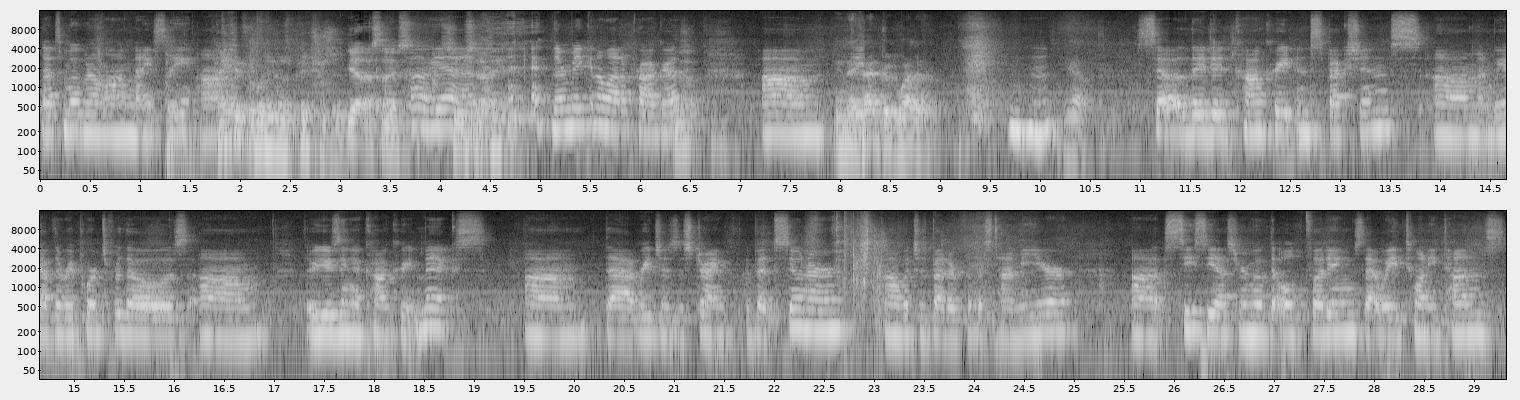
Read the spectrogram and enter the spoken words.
that's moving along nicely. Um, Thank you for bringing those pictures in. Yeah, that's nice. Oh, Seriously, yeah, thank you. they're making a lot of progress. Um, And they've they- had good weather, mhm. yeah. So they did concrete inspections, um, and we have the reports for those. Um, they're using a concrete mix, um, that reaches the strength a bit sooner, uh, which is better for this time of year. Uh, CCS removed the old footings that weighed twenty tons,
